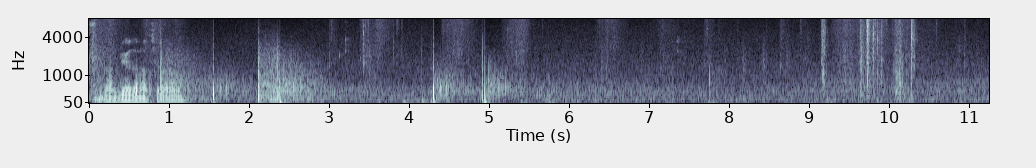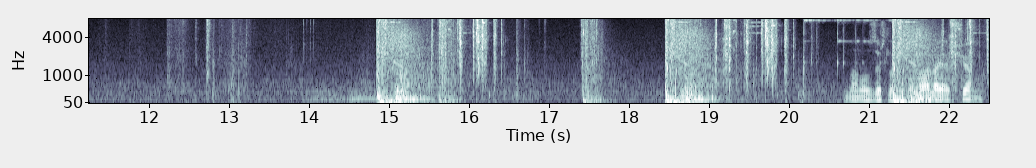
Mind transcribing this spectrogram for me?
Şuradan bir yerden atıyorlar ama. Lan o zırhlar hala yaşıyor mu?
